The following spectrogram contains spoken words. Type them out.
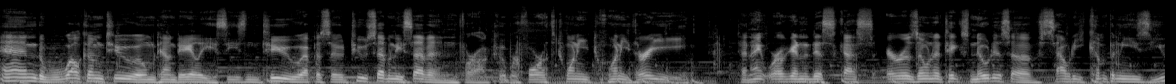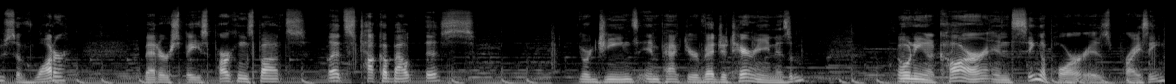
and welcome to ohmTown Daily, Season 2, Episode 277 for October 4th, 2023. Tonight we're going to discuss Arizona takes notice of Saudi company's use of water, better space parking spots. Let's talk about this. Your genes impact your vegetarianism. Owning a car in Singapore is pricey.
